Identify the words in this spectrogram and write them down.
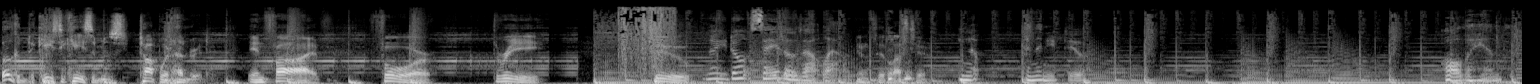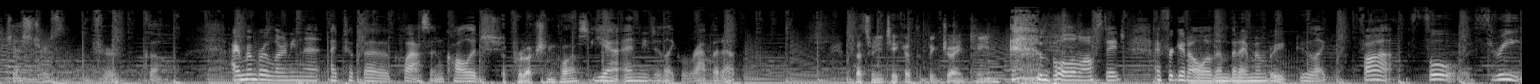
Welcome to Casey Kasem's Top 100. In five, four, three, two. No, you don't say those out loud. You don't say the last two. No. And then you do all the hand gestures for go. I remember learning that I took a class in college. A production class? Yeah, and you to like wrap it up That's when you take out the big giant cane. and pull them off stage. I forget all of them, but I remember you do like five, four, three.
